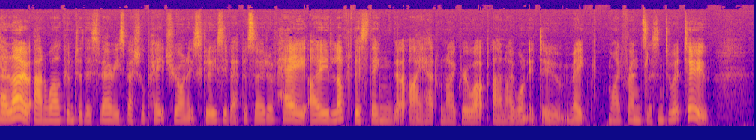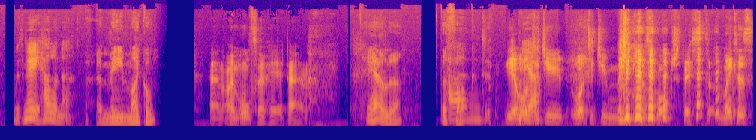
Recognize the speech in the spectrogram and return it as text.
Hello, and welcome to this very special Patreon exclusive episode of Hey, I loved this thing that I had when I grew up, and I wanted to make my friends listen to it too. With me, Helena. Uh, me, Michael. And I'm also here, Dan. Hey, Helena. The fuck? And Yeah, what Yeah. did you what did you make us watch this? Make us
